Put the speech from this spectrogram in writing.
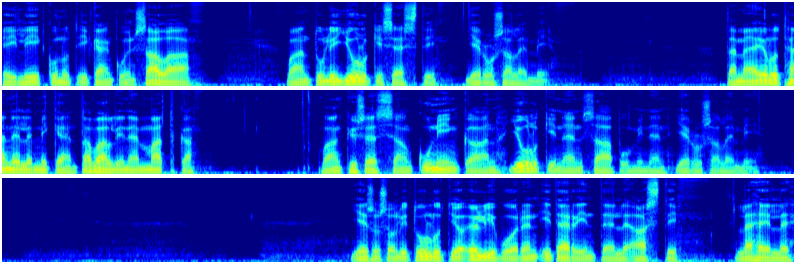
ei liikkunut ikään kuin salaa, vaan tuli julkisesti Jerusalemiin. Tämä ei ollut hänelle mikään tavallinen matka – vaan kyseessä on kuninkaan julkinen saapuminen Jerusalemiin. Jeesus oli tullut jo öljyvuoren itärinteelle asti lähelle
